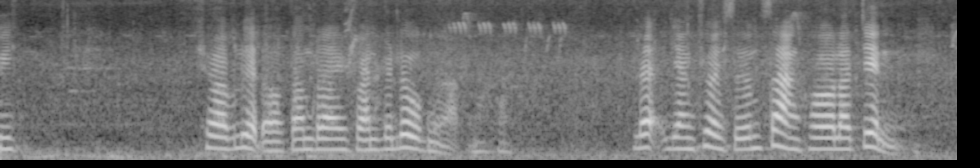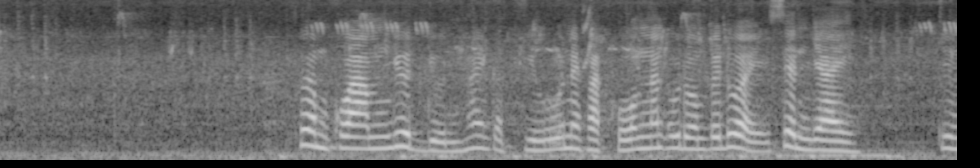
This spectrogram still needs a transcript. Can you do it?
มีชอบเลือดออกตามไรฟันเป็นโรคเหงือกนะคะและยังช่วยเสริมสร้างคอลลาเจน พิ่มความยืดหยุ่นให้กับผิวในผักโขมนั้นอุดมไปด้วยเส้นใยจึง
